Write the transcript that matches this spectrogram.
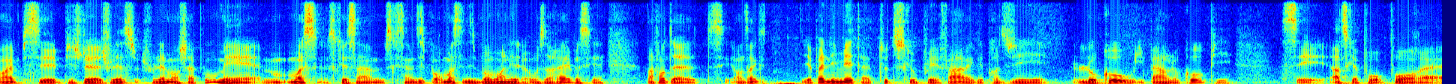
euh, Ouais, puis, puis je, je, vous laisse, je vous lève mon chapeau, mais moi, ce que ça, ce que ça me dit pour moi, c'est du bonbon aux oreilles, parce que, dans le fond, on dirait qu'il n'y a pas de limite à tout ce que vous pouvez faire avec des produits locaux ou hyper locaux, puis c'est, en tout cas, pour, pour euh,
